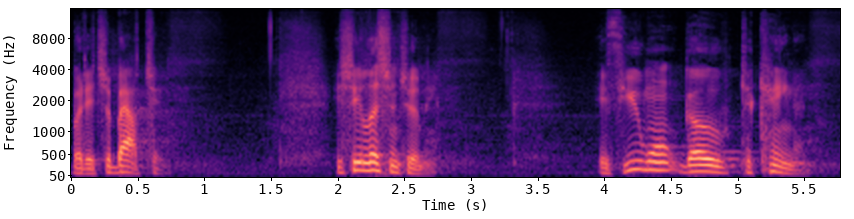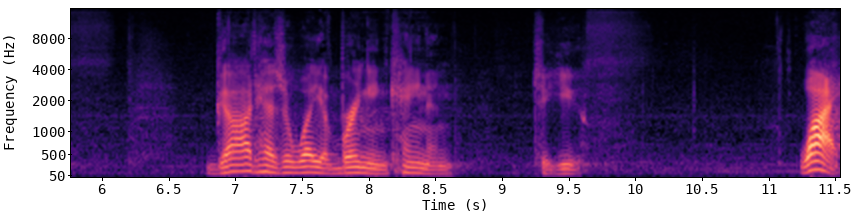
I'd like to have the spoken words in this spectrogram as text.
but it's about to. You see, listen to me. If you won't go to Canaan, God has a way of bringing Canaan to you. Why?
